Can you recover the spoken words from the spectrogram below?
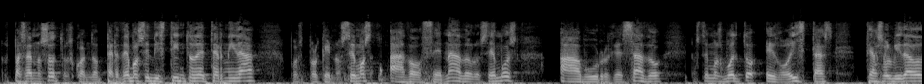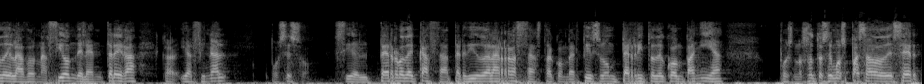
Nos pasa a nosotros cuando perdemos el instinto de eternidad, pues porque nos hemos adocenado, nos hemos aburguesado, nos hemos vuelto egoístas, te has olvidado de la donación, de la entrega, y al final, pues eso, si el perro de caza ha perdido la raza hasta convertirse en un perrito de compañía, pues nosotros hemos pasado de ser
